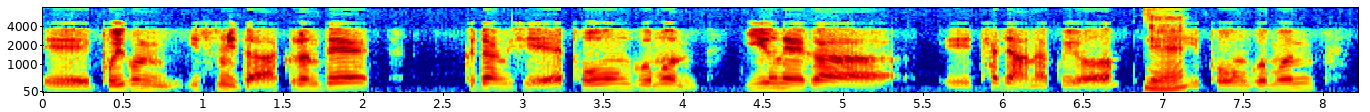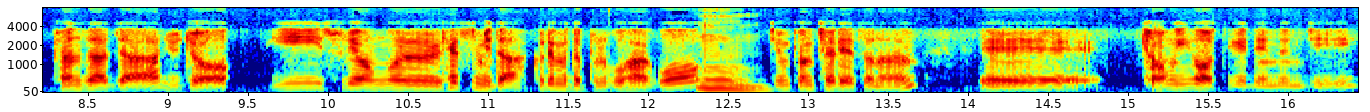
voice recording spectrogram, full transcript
예, 보이곤 있습니다. 그런데 그 당시에 보험금은 이은혜가 예, 타지 않았고요. 예. 이 보험금은 변사자 유족 이 수령을 했습니다. 그럼에도 불구하고 음. 지금 경찰에서는 예, 경위가 어떻게 됐는지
